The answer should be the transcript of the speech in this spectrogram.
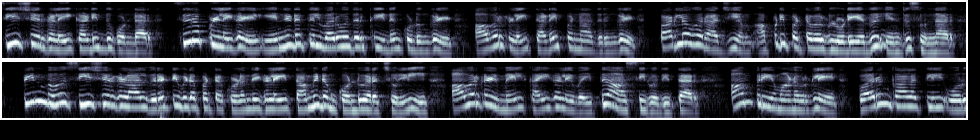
சீஷர்களை கடிந்து கொண்டார். சிறு பிள்ளைகள் என்னிடத்தில் வருவதற்கு இடம் கொடுங்கள் அவர்களை தடை பண்ணாதிருங்கள். பரலோக ராஜ்யம் அப்படிப்பட்டவர்களுடையது என்று சொன்னார். பின்பு சீஷர்களால் விரட்டிவிடப்பட்ட குழந்தைகளை தம்மிடம் கொண்டு வரச் சொல்லி அவர்கள் மேல் கைகளை வைத்து ஆசீர்வதித்தார். ஆம் பிரியமானவர்களே வருங்காலத்தில் ஒரு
